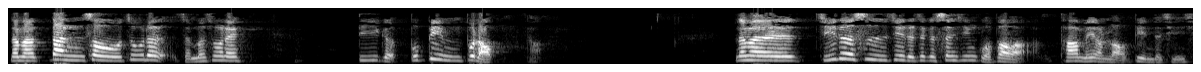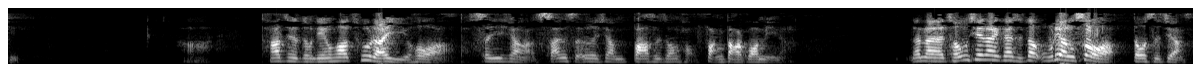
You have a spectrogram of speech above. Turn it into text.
那么，但受诸乐怎么说呢？第一个不病不老啊。那么极乐世界的这个身心果报啊，它没有老病的情形啊。它这种莲花出来以后啊，身相啊，三十二相八十种好，放大光明啊。那么从现在开始到无量寿啊，都是这样子。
